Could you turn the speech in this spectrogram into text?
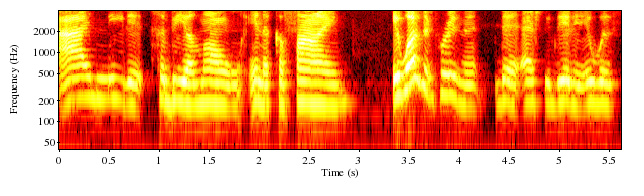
I needed to be alone in a confined it wasn't prison that actually did it. It was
